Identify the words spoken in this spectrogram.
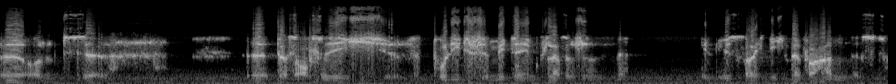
Äh, und äh, äh dass offensichtlich äh, politische Mitte im klassischen Sinne in Österreich nicht mehr vorhanden ist.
